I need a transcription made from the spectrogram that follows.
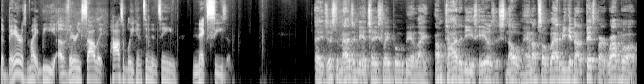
the Bears might be a very solid, possibly contending team next season. Hey, just imagine being Chase Claypool being like, I'm tired of these hills of snow, man. I'm so glad to be getting out of Pittsburgh. Where I'm going?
